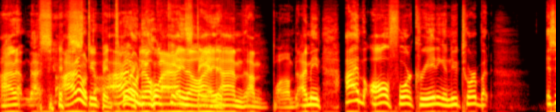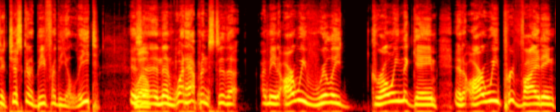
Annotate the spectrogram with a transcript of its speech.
I don't. I don't. Stupid I don't know. You I know. I, I'm. I'm bummed. I mean, I'm all for creating a new tour, but is it just going to be for the elite? Is Well- it, and then what happens to the? I mean, are we really growing the game, and are we providing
